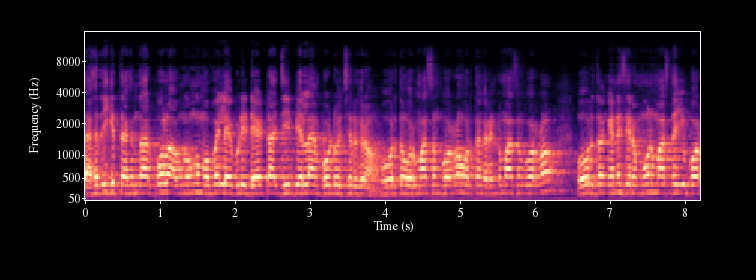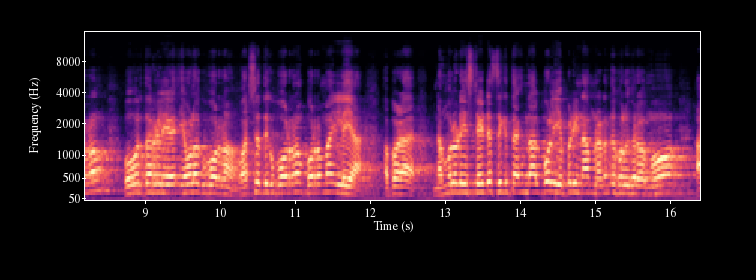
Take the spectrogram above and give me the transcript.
தகுதிக்கு தகுந்தாற் போல் அவங்கவுங்க மொபைலில் எப்படி டேட்டா ஜிபி எல்லாம் போட்டு வச்சுருக்கிறோம். ஒவ்வொருத்தன் ஒரு மாதம் போடுறோம் ஒருத்தவங்க ரெண்டு மாதம் போடுறோம் ஒவ்வொருத்தவங்க என்ன செய்கிறோம் மூணு மாதத்துக்கு போடுறோம் ஒவ்வொருத்தவர்கள் எவ்வளோக்கு போடுறோம் வருஷத்துக்கு போடுறோம் போடுறோமா இல்லையா? அப்போ நம்மளுடைய ஸ்டேட்டஸுக்கு தகுந்தால் போல் எப்படி நாம் நடந்து கொள்கிறோமோ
